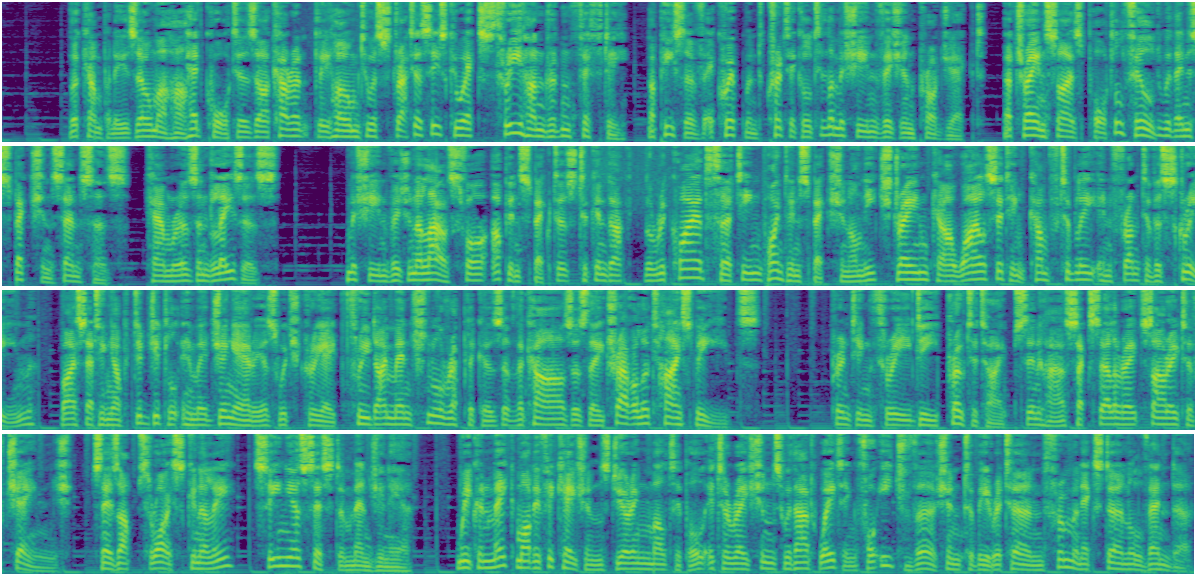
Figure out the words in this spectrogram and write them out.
The company's Omaha headquarters are currently home to a Stratasys Connex350, a piece of equipment critical to the Machine Vision project, a train-size portal filled with inspection sensors, cameras and lasers. Machine Vision allows for UP inspectors to conduct the required 13-point inspection on each train car while sitting comfortably in front of a screen, by setting up digital imaging areas which create three-dimensional replicas of the cars as they travel at high speeds. Printing 3D prototypes in-house accelerates our rate of change, says UP's Royce Kinnelly, senior system engineer. We can make modifications during multiple iterations without waiting for each version to be returned from an external vendor.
